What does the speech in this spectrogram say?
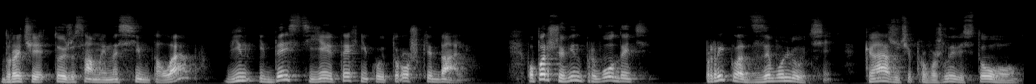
До речі, той же самий Насім Талеб, він іде з цією технікою трошки далі. По-перше, він приводить приклад з еволюції, кажучи про важливість того,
